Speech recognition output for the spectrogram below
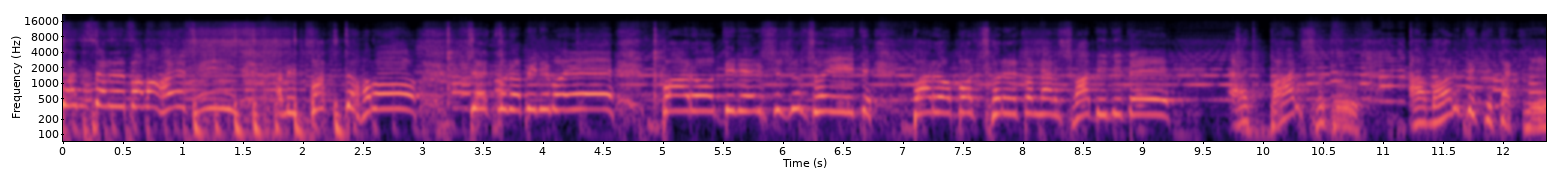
সন্তানের বাবা হয়েছি। আমি বাধ্য হব যে কোনো বিনিময়ে বারো দিনের শিশুর সহিত বারো বছরের কন্যার স্বাদী দিতে। একবার শুধু আমার দিকে তাকিয়ে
